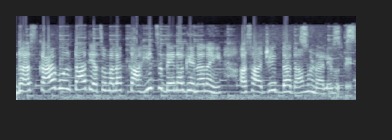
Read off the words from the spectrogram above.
धस काय बोलतात याचं मला काहीच देणं घेणं नाही असं अजितदादा म्हणाले होते.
